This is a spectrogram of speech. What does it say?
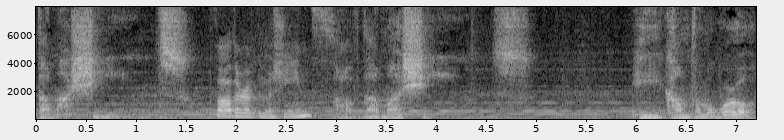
the machines. Father of the machines? Of the machines. He come from a world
